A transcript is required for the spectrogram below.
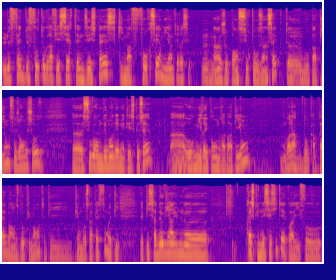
le fait de photographier certaines espèces qui m'a forcé à m'y intéresser. Mhm. hein. je pense surtout aux insectes euh, Mhm. ou aux papillons, ce genre de choses. Euh, souvent, on me demandait, mais qu'est-ce que c'est? Ben, Mhm. Hormis répondre à papillon, voilà. Donc après, ben, on se documente et puis, puis on bosse la question. Et puis, et puis ça devient une, euh, presque une nécessité. Quoi. Il faut...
